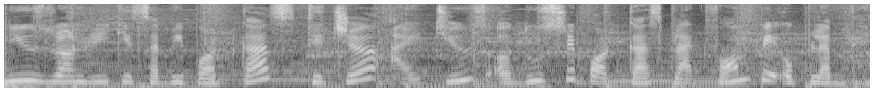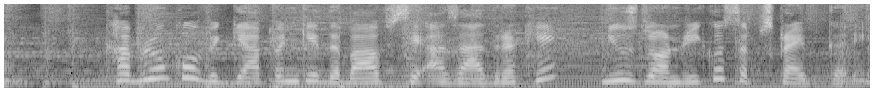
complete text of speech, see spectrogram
Newslaundry के सभी पॉडकास्ट ट्विटर आई और दूसरे पॉडकास्ट प्लेटफॉर्म पे उपलब्ध हैं। खबरों को विज्ञापन के दबाव से आज़ाद रखें। न्यूज़ लॉन्ड्री को सब्सक्राइब करें।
